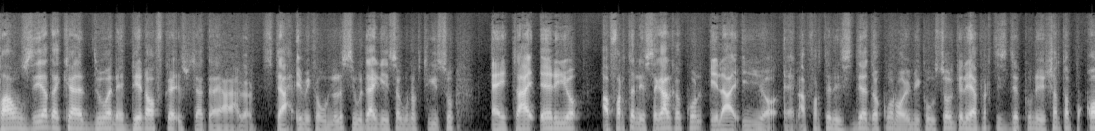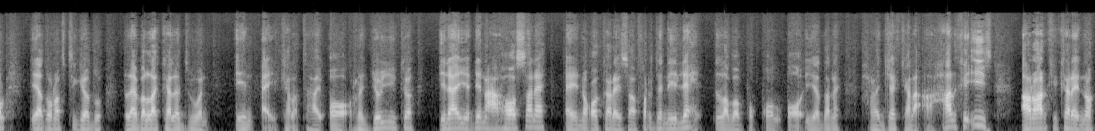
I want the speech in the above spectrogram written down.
bawnsiyada kala duwan ee didofka istaax iminka uu nala sii wadaagaya isagu naftigiisu ay tahay eriyo afartan iyo sagaalka kun ilaa iyo afartan iyo sideeda kun oo iminka uu soo gelaya afartan sideed kun iyo shanta boqol iyadoo naftigeedu lebelo kala duwan in ay kala tahay oo rajooyinka ilaa iyo dhinaca hoosene ay noqon karayso afartan iyo lix laba boqol oo iyadana rajo kale ah halka eas aanu arki karayno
